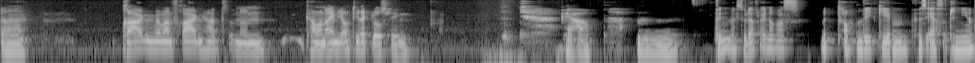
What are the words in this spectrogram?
äh, fragen, wenn man Fragen hat und dann kann man eigentlich auch direkt loslegen. Ja. Hm. Finn, möchtest du da vielleicht noch was mit auf den Weg geben fürs erste Turnier?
